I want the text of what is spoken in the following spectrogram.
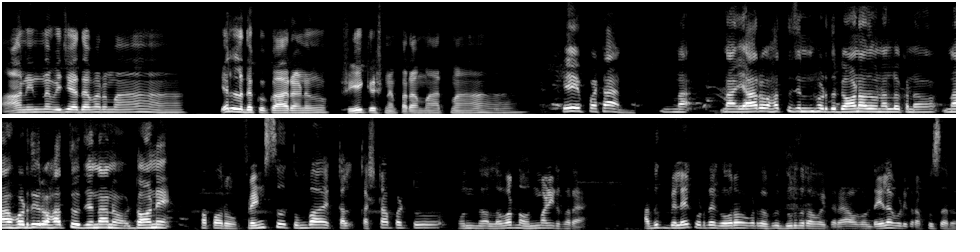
ಆ ನಿನ್ನ ವಿಜಯದ ವರ್ಮ. ಎಲ್ಲದಕ್ಕೂ ಕಾರಣ ಶ್ರೀಕೃಷ್ಣ ಪರಮಾತ್ಮ. ಏ ಪಠಾನ್ ನಾ ನಾ ಯಾರೋ ಹತ್ತು ಜನ ಹೊಡೆದು ಡಾನ್ ಅದವನಲ್ಲೋ ಕಣೋ. ನಾ ಹೊಡೆದಿರೋ ಹತ್ತು ಜನನು ಡಾನೇ. ಪಾಪ ಅವರು ಫ್ರೆಂಡ್ಸ್ ತುಂಬಾ ಕಲ್ ಕಷ್ಟಪಟ್ಟು ಒಂದು ಲವರ್ನ ಒಂದ್ ಮಾಡಿರ್ತಾರೆ. ಅದಕ್ಕೆ ಬೆಲೆ ಕೊಡದೆ ಗೌರವ ಕೊಡದೆ ಒಬ್ರು ದೂರ ದೂರ ಹೋಗ್ತಾರೆ. ಅವಾಗ ಒಂದು ಡೈಲಾಗ್ ಹೊಡಿತಾರೆ ಅಪ್ಪು ಸರ್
